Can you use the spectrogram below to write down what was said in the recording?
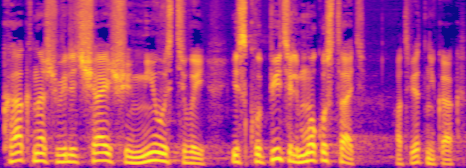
как наш величайший, милостивый Искупитель мог устать? Ответ – никак.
